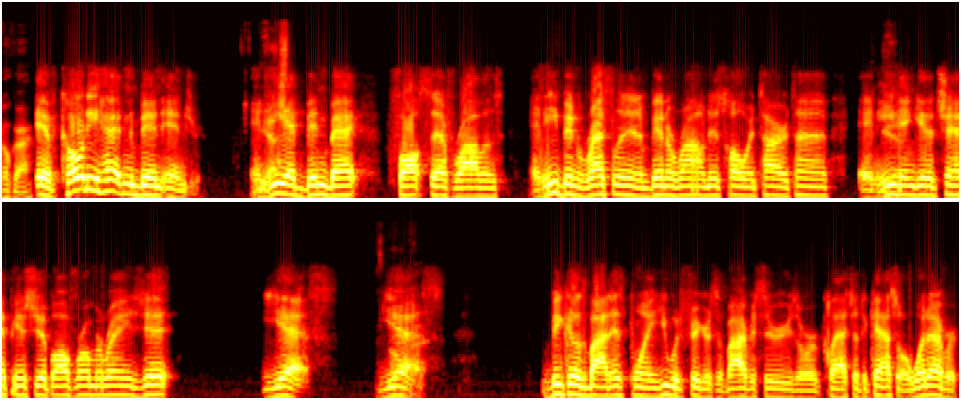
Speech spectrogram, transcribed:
Okay. If Cody hadn't been injured and yes. he had been back, fought Seth Rollins, and he'd been wrestling and been around this whole entire time, and he yeah. didn't get a championship off Roman Reigns yet, yes, yes. Okay. Because by this point, you would figure Survivor Series or Clash at the Castle or whatever.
